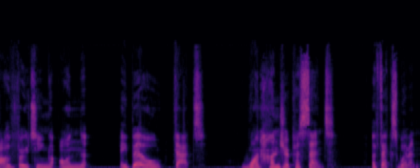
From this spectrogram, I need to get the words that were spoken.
are voting on a bill that 100% affects women.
